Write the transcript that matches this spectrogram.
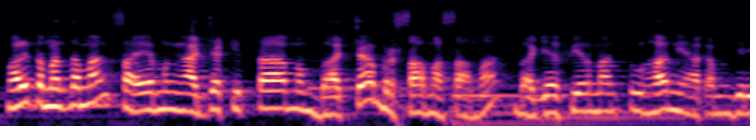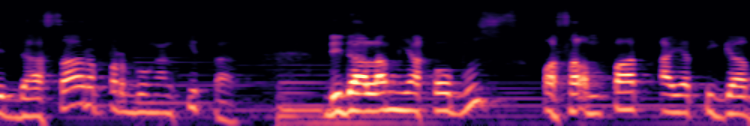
Mari teman-teman, saya mengajak kita membaca bersama-sama bagian firman Tuhan yang akan menjadi dasar perenungan kita di dalam Yakobus pasal 4 ayat 13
